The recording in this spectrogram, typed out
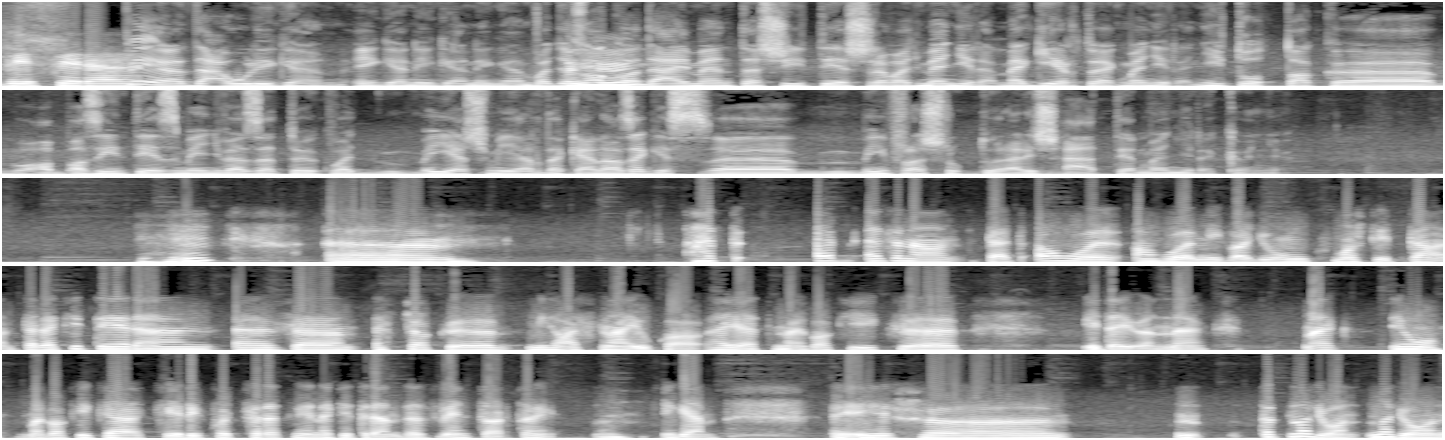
részére. Például igen, igen, igen, igen. Vagy az uh-huh. akadálymentesítésre, vagy mennyire megértőek, mennyire nyitottak az intézményvezetők, vagy ilyesmi érdekelne. Az egész infrastruktúrális háttér mennyire könnyű. Uh-huh. Uh, hát eb, ezen a, tehát ahol, ahol mi vagyunk, most itt a Telekitéren, ez, ez csak mi használjuk a helyet, meg akik ide jönnek. Meg jó, meg akik elkérik, hogy szeretnének itt rendezvényt tartani. Igen. És tehát nagyon, nagyon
